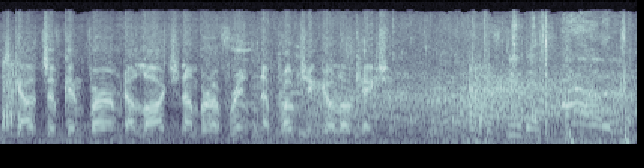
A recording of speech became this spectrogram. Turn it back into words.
Scouts have confirmed a large number of Ridden approaching your location. Let's do this.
